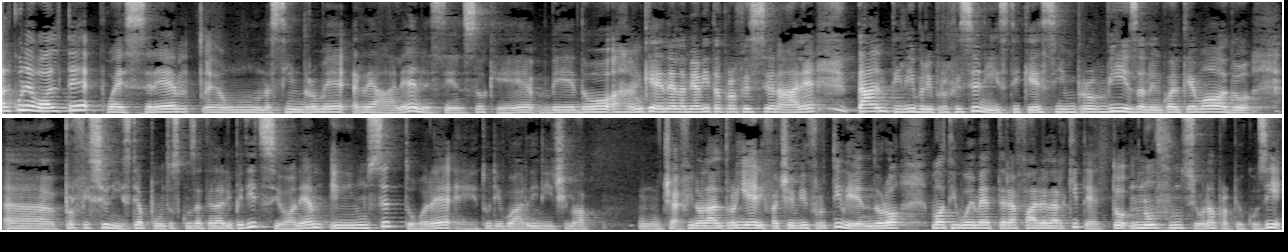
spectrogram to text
Alcune volte può essere eh, una sindrome reale, nel senso che vedo anche nella mia vita professionale tanti libri professionisti che si improvvisano in qualche modo eh, professionisti, appunto, scusate la ripetizione, in un settore e tu li guardi e dici ma cioè fino all'altro ieri facevi il fruttivendolo, ma ti vuoi mettere a fare l'architetto, non funziona proprio così.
